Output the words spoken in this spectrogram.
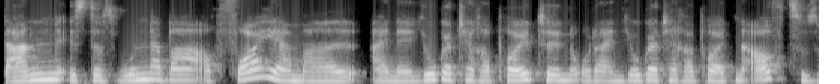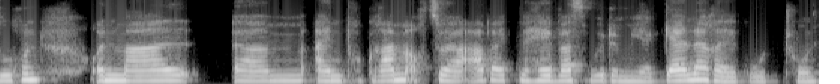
Dann ist es wunderbar, auch vorher mal eine Yogatherapeutin oder einen Yogatherapeuten aufzusuchen und mal ähm, ein Programm auch zu erarbeiten, hey, was würde mir generell gut tun,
